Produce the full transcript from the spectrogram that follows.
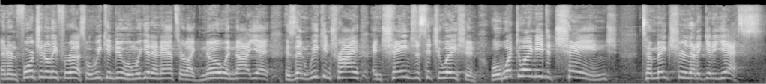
And unfortunately for us, what we can do when we get an answer like no and not yet is then we can try and change the situation. Well, what do I need to change to make sure that I get a yes?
